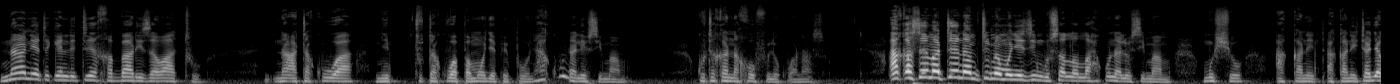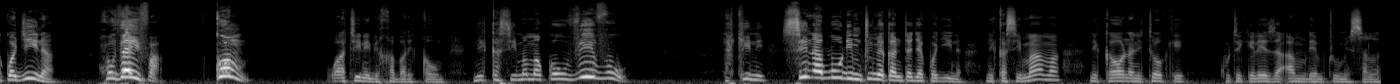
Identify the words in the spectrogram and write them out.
nani atakayeniletea habari za watu? Na atakuwa ni tutakuwa pamoja peponi. Hakuna aliyosimama kutokana na hofu iliokuwa nazo akasema tena mtume wa mwenyezi mungu sallallahu, hakuna aliyosimama. Mwisho akanitaja kwa jina hudhaifa kum waatini bikhabari qaum. Nikasimama kwa uvivu lakini sina budi mtume akanitaja kwa jina. Nikasimama nikaona nitoke kutekeleza amri ya mtume sala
